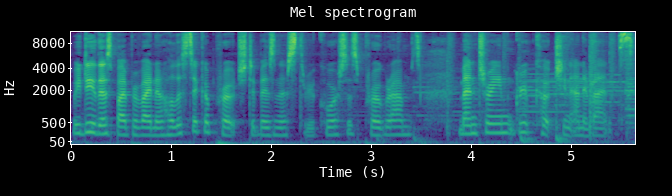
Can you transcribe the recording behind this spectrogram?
We do this by providing a holistic approach to business through courses, programs, mentoring, group coaching, and events.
